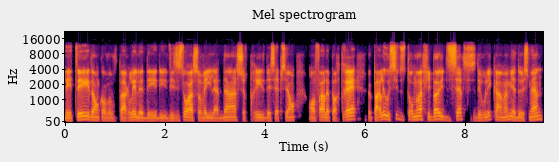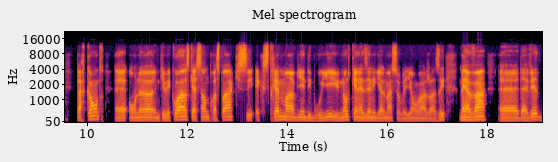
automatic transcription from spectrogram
l'été. Donc, on va vous parler des, histoires à surveiller là-dedans, surprise, déception. On va faire le portrait. On va parler aussi du tournoi FIBA U17 qui s'est déroulé quand même il y a deux semaines. Par contre, euh, on a une Québécoise, Cassandre Prosper, qui s'est extrêmement bien débrouillée. Une autre Canadienne également à surveiller. On va en jaser. Mais avant, euh, David,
